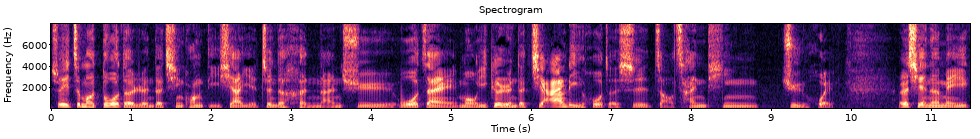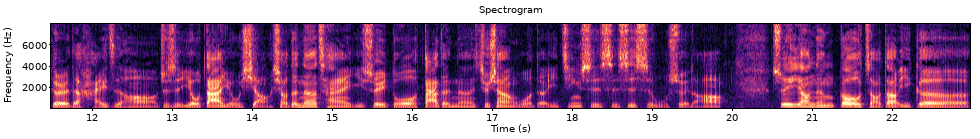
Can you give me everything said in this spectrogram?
所以这么多的人的情况底下，也真的很难去窝在某一个人的家里，或者是找餐厅聚会。而且呢，每一个人的孩子哈，就是有大有小，小的呢才一岁多，大的呢就像我的已经是十四、十五岁了啊。所以要能够找到一个。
